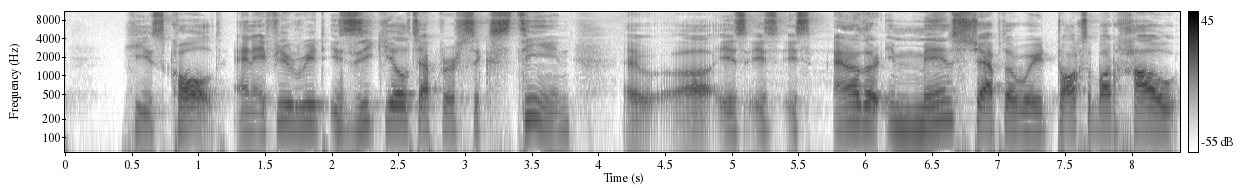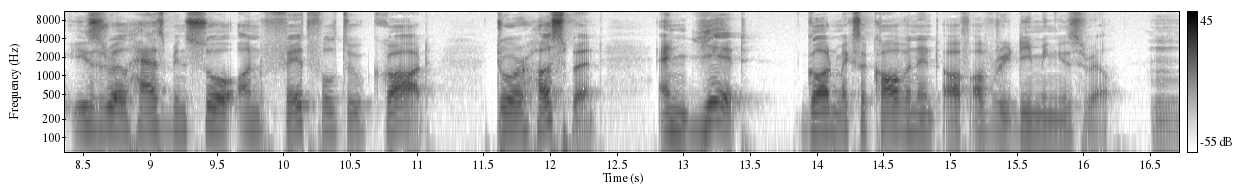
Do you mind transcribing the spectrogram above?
he is called. And if you read Ezekiel chapter 16, uh, uh, is, is, is another immense chapter where it talks about how Israel has been so unfaithful to God, to her husband, and yet God makes a covenant of, of redeeming Israel.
